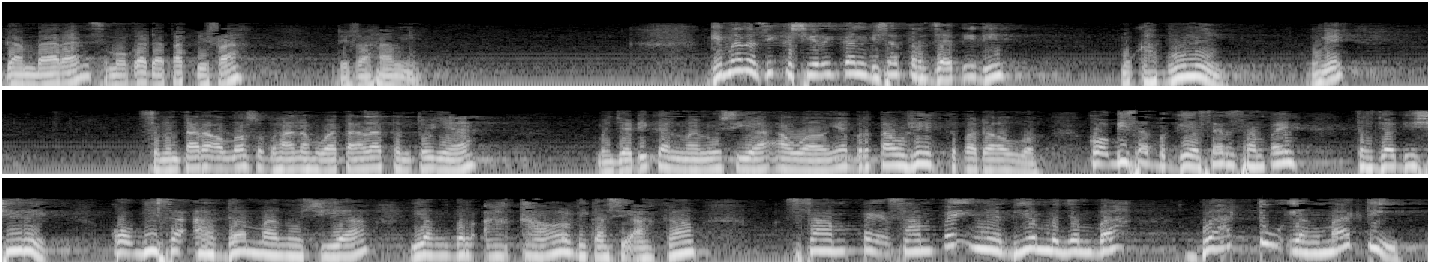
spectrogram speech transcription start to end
gambaran, semoga dapat bisa difahami. Gimana sih kesyirikan bisa terjadi di muka bumi? Oke? Okay? Sementara Allah Subhanahu wa taala tentunya menjadikan manusia awalnya bertauhid kepada Allah. Kok bisa bergeser sampai terjadi syirik? Kok bisa ada manusia yang berakal dikasih akal sampai-sampainya dia menyembah batu yang mati?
